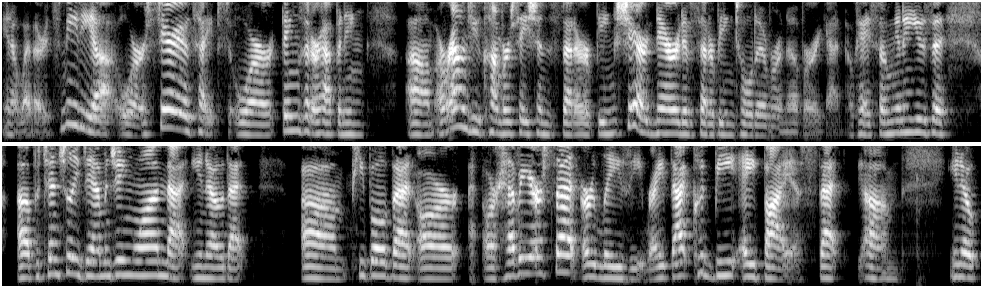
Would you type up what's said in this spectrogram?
you know, whether it's media or stereotypes or things that are happening um, around you, conversations that are being shared, narratives that are being told over and over again. Okay, so I'm going to use a, a potentially damaging one that you know that um, people that are are heavier set are lazy, right? That could be a bias that um, you know,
